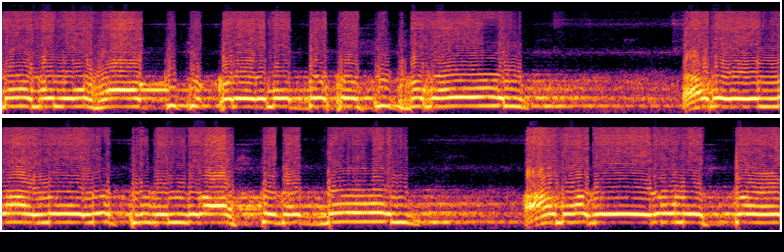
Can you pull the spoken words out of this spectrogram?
মামুনুল হক কিছুক্ষণের মধ্যে উপস্থিত হবেন এবং অন্যান্য নেতৃবৃন্দ আসতে থাকবেন। আমাদের অনুষ্ঠান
